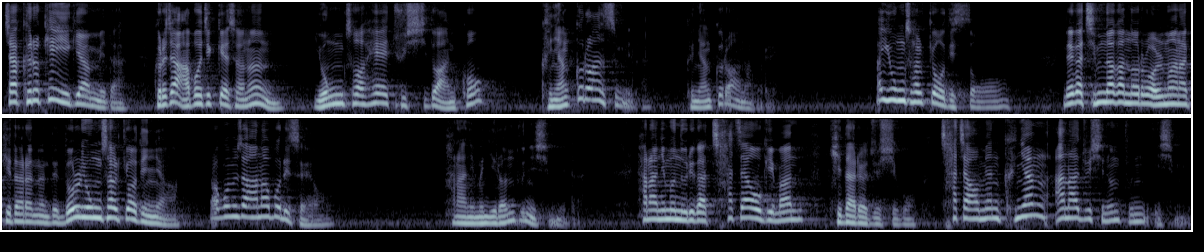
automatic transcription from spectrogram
자 그렇게 얘기합니다. 그러자 아버지께서는 용서해 주시지도 않고 그냥 끌어안습니다. 그냥 끌어안아 버려요. 아 용서할 게 어딨어? 내가 집 나간 너를 얼마나 기다렸는데 널 용서할 게 어딨냐? 라고 하면서 안아버리세요. 하나님은 이런 분이십니다. 하나님은 우리가 찾아오기만 기다려주시고 찾아오면 그냥 안아주시는 분이십니다.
